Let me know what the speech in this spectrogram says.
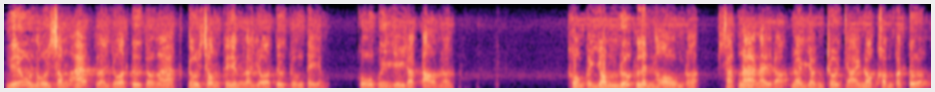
Nếu nổi sóng ác là do tư tưởng ác, nổi sóng thiện là do tư tưởng thiện của quý vị đã tạo nên. Còn cái dòng nước linh hồn đó, sát na này đó, nó vẫn trôi chảy, nó không có tướng.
